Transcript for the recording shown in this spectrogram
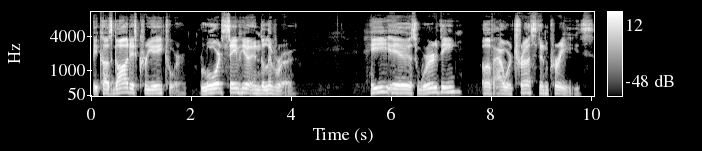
because God is creator, Lord, Savior, and Deliverer. He is worthy of our trust and praise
